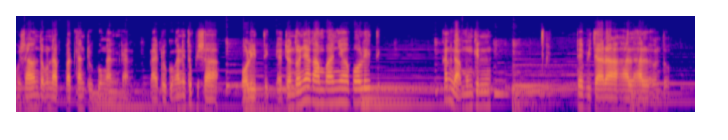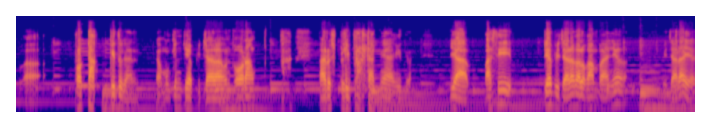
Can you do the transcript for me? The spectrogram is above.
usaha untuk mendapatkan dukungan kan. Nah, dukungan itu bisa politik. Ya, contohnya kampanye politik kan nggak mungkin dia bicara hal-hal untuk uh, produk gitu kan. Nggak mungkin dia bicara untuk orang harus beli produknya gitu. Ya pasti dia bicara kalau kampanye bicara ya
